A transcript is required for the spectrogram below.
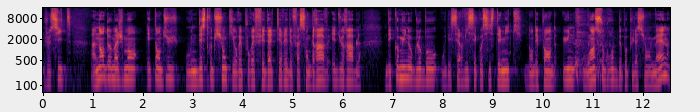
je cite, un endommagement étendu ou une destruction qui aurait pour effet d'altérer de façon grave et durable des communaux globaux ou des services écosystémiques dont dépendent une ou un sous-groupe de population humaine.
